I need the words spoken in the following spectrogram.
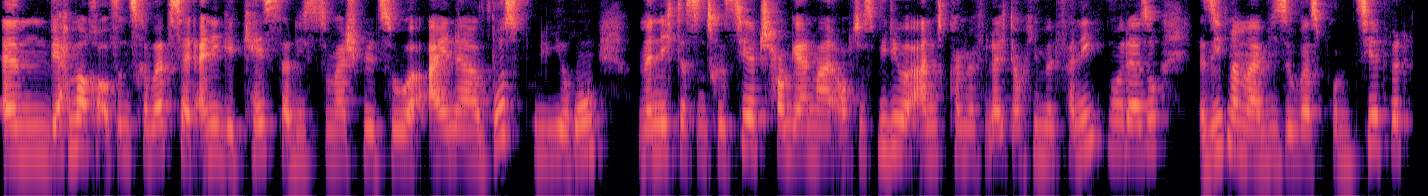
Ähm, wir haben auch auf unserer Website einige Case Studies, zum Beispiel zu einer Busfolierung. Und wenn dich das interessiert, schau gerne mal auch das Video an. Das können wir vielleicht auch hiermit verlinken oder so. Da sieht man mal, wie sowas produziert wird.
